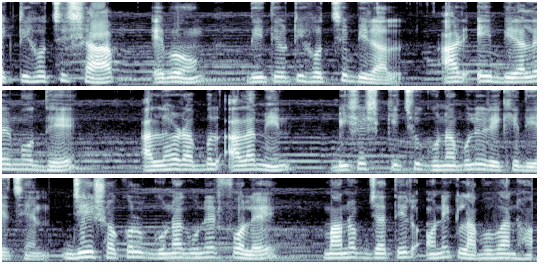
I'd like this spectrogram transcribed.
একটি হচ্ছে সাপ এবং দ্বিতীয়টি হচ্ছে বিড়াল। আর এই বিড়ালের মধ্যে আল্লাহ রাব্বুল আলামিন বিশেষ কিছু গুণাবলী রেখে দিয়েছেন, যে সকল গুণাগুণের ফলে মানব জাতির অনেক লাভবান হয়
